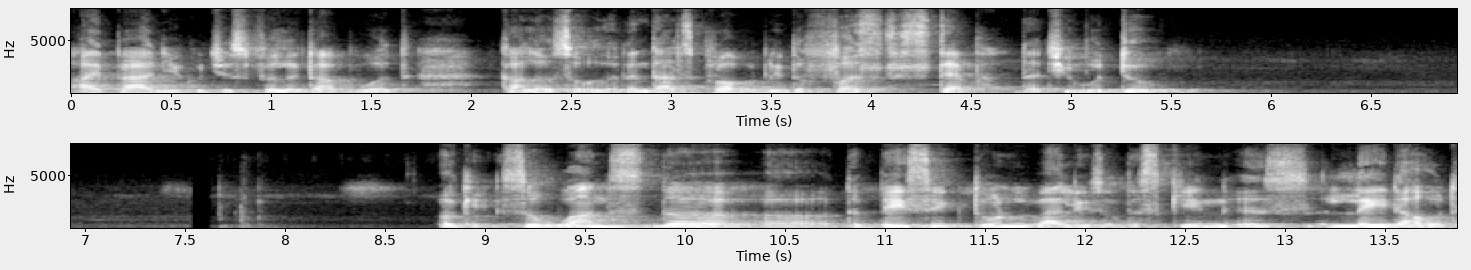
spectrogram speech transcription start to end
iPad you could just fill it up with color solid and that's probably the first step that you would do. Okay, so once the, uh, the basic tonal values of the skin is laid out,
